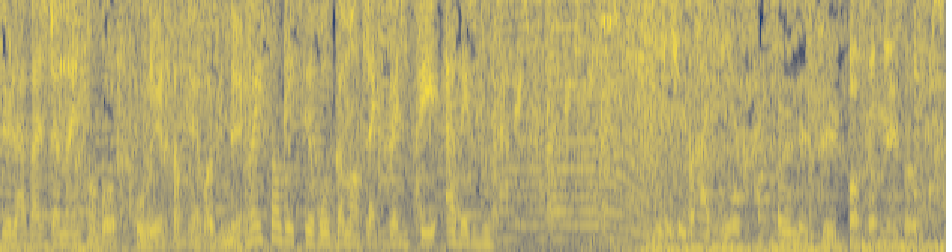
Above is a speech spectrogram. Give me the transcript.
deux lavages de main. On va ouvrir certains robinets. Vincent Dessureau commente l'actualité avec vous. Cube Radio. Un été pas comme les autres.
